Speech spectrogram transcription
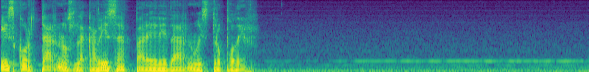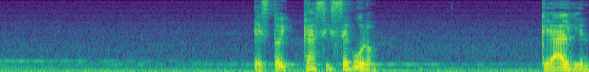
es cortarnos la cabeza para heredar nuestro poder. estoy casi seguro que alguien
